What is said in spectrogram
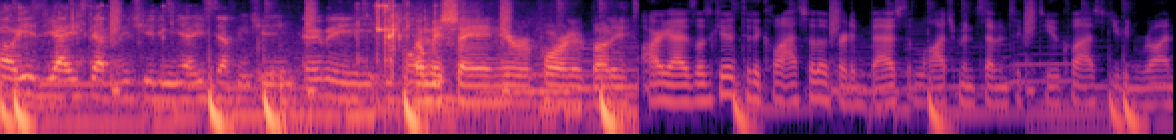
Oh, he's yeah, he's definitely cheating. Yeah, he's definitely cheating. Everybody. report Let him. me saying you're reported, buddy. All right, guys, let's get into the class setup for the best Lachmann 762 class you can run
